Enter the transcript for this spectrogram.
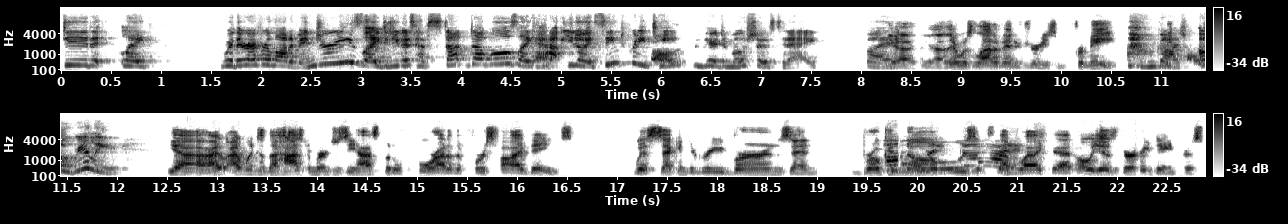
Did like, were there ever a lot of injuries? Like, did you guys have stunt doubles? Like, oh. how, you know, it seemed pretty tame oh. compared to most shows today. But yeah, yeah, there was a lot of injuries for me. Oh, gosh. Oh, really? Yeah, I, I went to the hos- emergency hospital four out of the first five days with second degree burns and broken oh nose and stuff like that. Oh, yeah, it's very dangerous.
